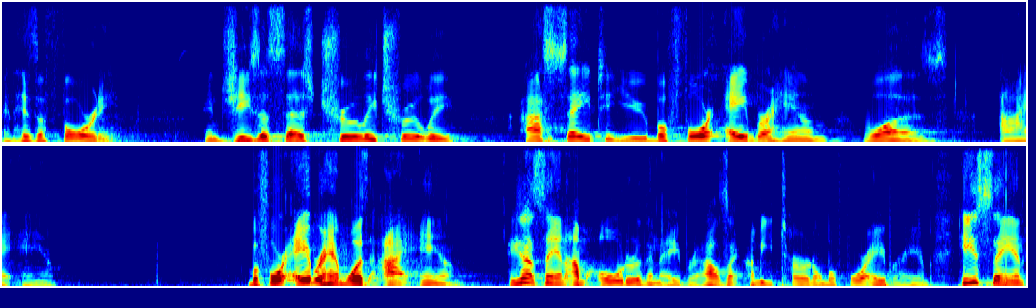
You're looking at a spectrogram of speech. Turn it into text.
and his authority. And Jesus says, Truly, truly, I say to you, before Abraham was, I am. Before Abraham was, I am. He's not saying I'm older than Abraham. I was like, I'm eternal before Abraham. He's saying,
